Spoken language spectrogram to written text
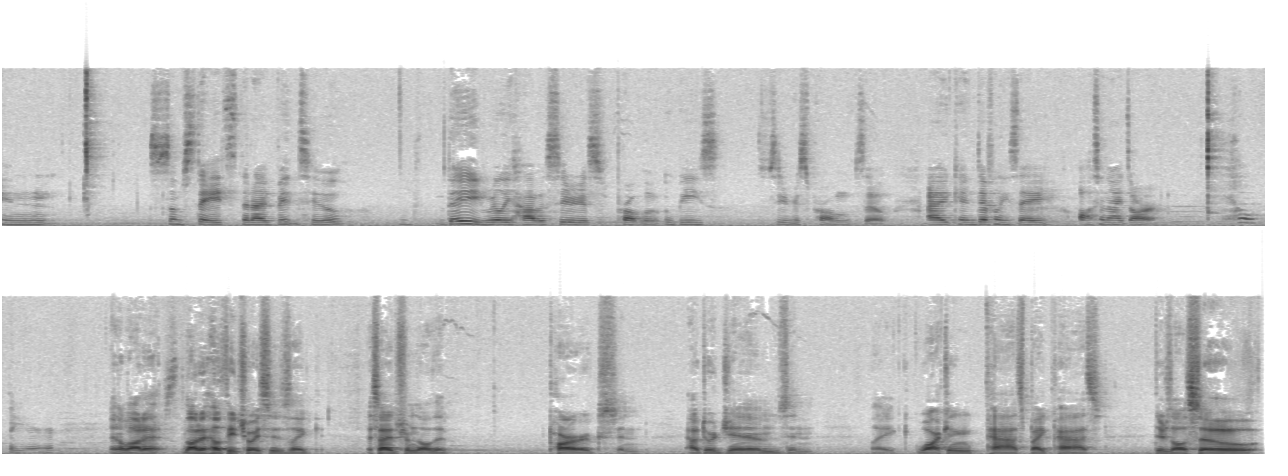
in some states that I've been to, they really have a serious problem, obese, serious problem. So I can definitely say Austinites are healthier. and a lot of a lot of healthy choices like aside from all the parks and outdoor gyms and like walking paths bike paths there's also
